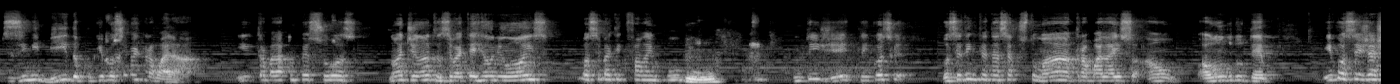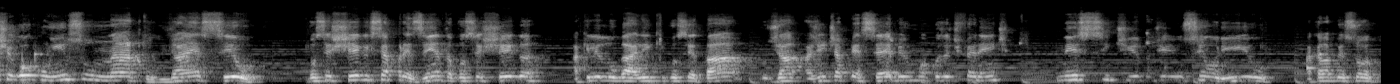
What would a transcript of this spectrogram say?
desinibida, porque você vai trabalhar, e trabalhar com pessoas. Não adianta, você vai ter reuniões, você vai ter que falar em público. Uhum. Não tem jeito, tem coisas que você tem que tentar se acostumar a trabalhar isso ao, ao longo do tempo. E você já chegou com isso nato, já é seu. Você chega e se apresenta, você chega aquele lugar ali que você está, já a gente já percebe uma coisa diferente nesse sentido de o senhorio, aquela pessoa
